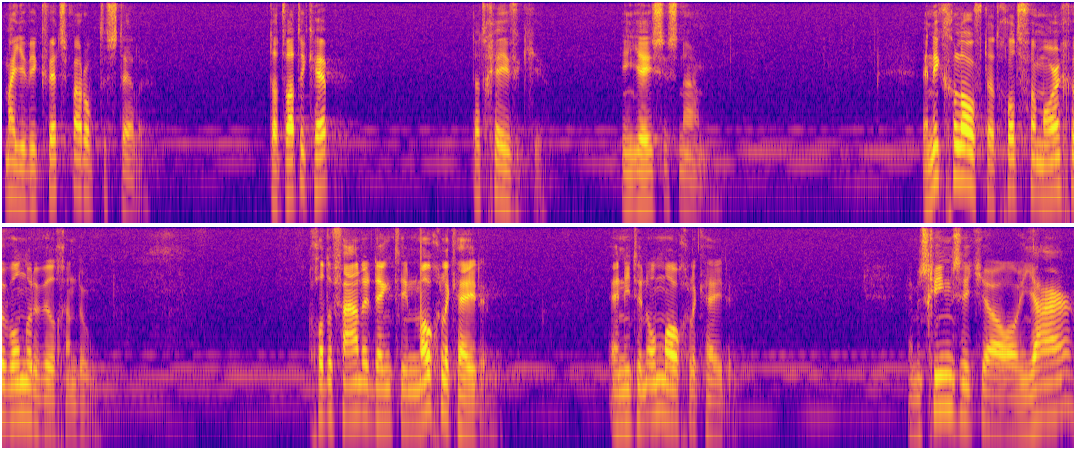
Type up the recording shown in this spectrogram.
Maar je weer kwetsbaar op te stellen. Dat wat ik heb, dat geef ik je. In Jezus' naam. En ik geloof dat God vanmorgen wonderen wil gaan doen. God de Vader denkt in mogelijkheden en niet in onmogelijkheden. En misschien zit je al een jaar,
